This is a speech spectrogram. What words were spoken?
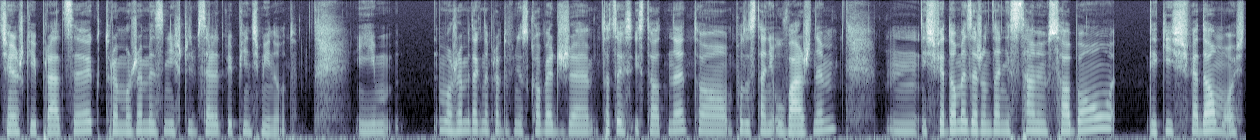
ciężkiej pracy, które możemy zniszczyć w zaledwie 5 minut. I możemy tak naprawdę wnioskować, że to, co jest istotne, to pozostanie uważnym mm, i świadome zarządzanie samym sobą, jakiś świadomość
